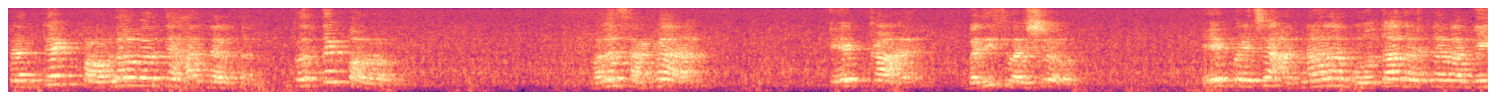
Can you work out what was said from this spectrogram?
प्रत्येक पावलावर ते हात धरतात. प्रत्येक पावलावर. मला सांगा एक काळ बरीच वर्ष एक पैसे अन्नाला मोताद असणारा मी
